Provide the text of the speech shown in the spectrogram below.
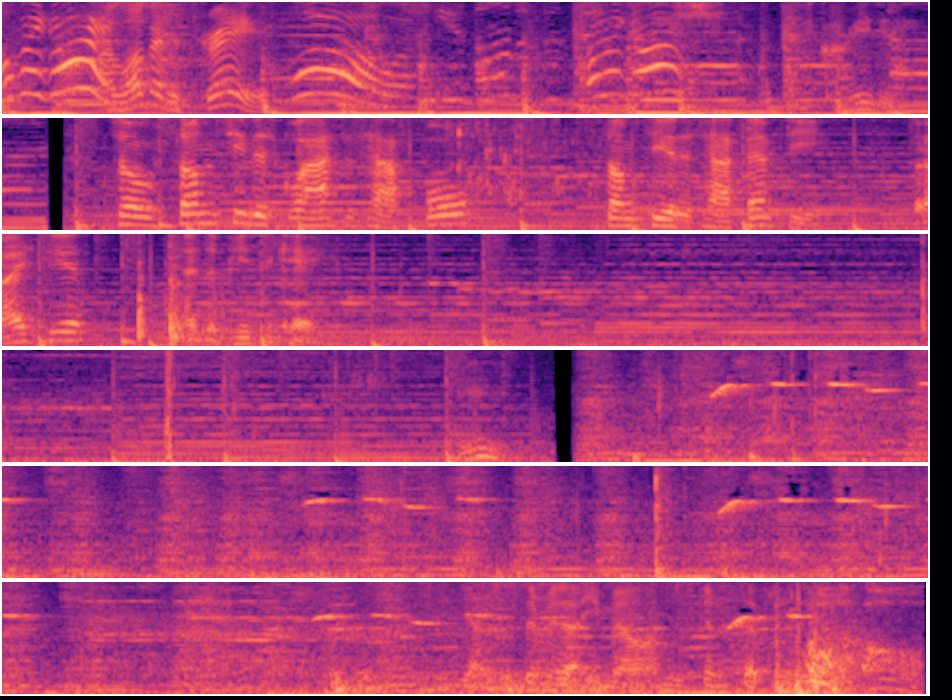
Oh my gosh! I love it. It's great. Whoa! Oh my gosh! It's crazy. So some see this glass as half full, some see it as half empty, but I see it as a piece of cake. Yeah, just send me that email. I'm just gonna step in. Oh, oh.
